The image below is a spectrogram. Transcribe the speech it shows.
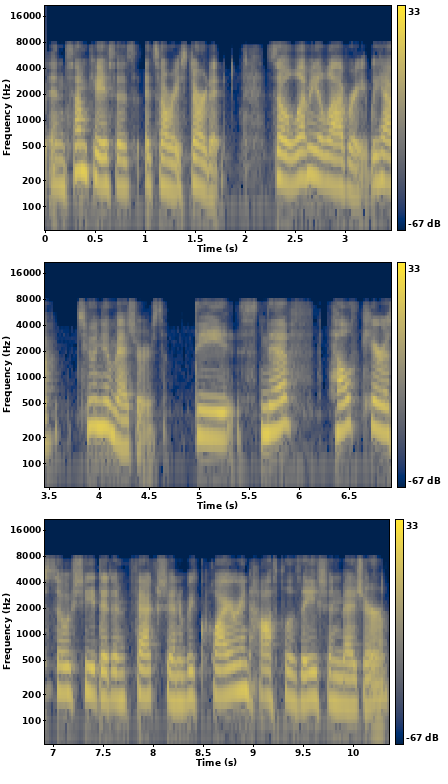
in some cases, it's already started. So let me elaborate. We have two new measures the SNF healthcare associated infection requiring hospitalization measure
